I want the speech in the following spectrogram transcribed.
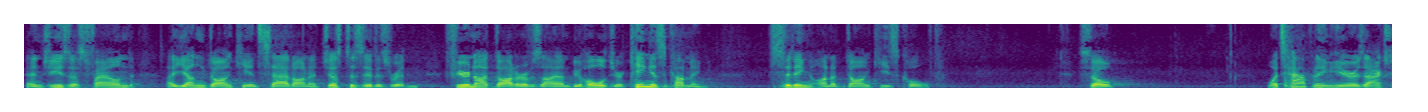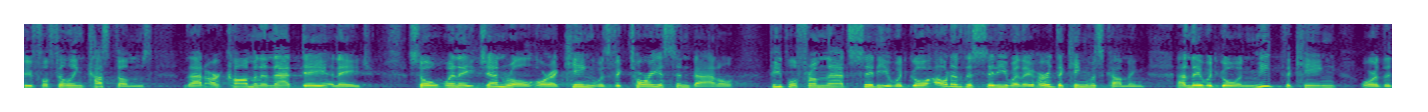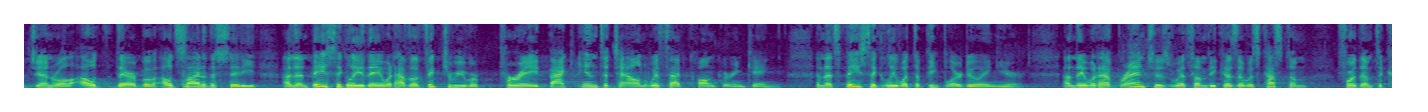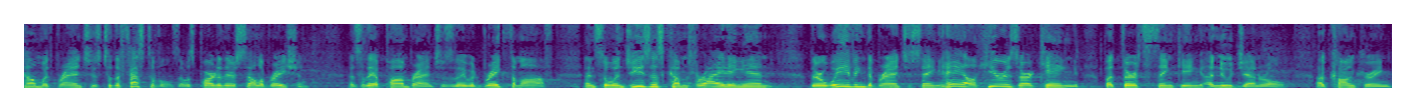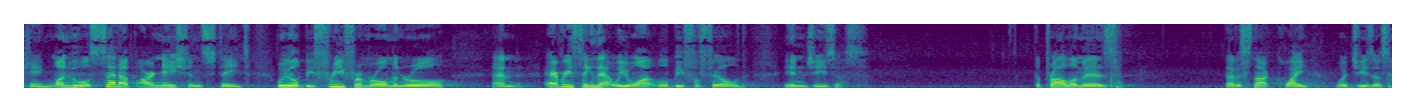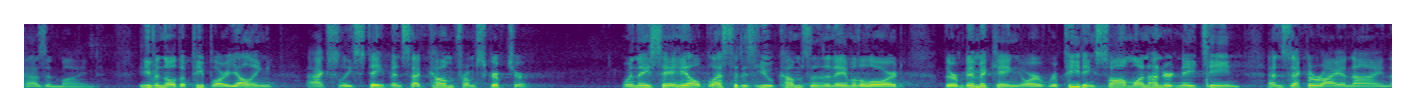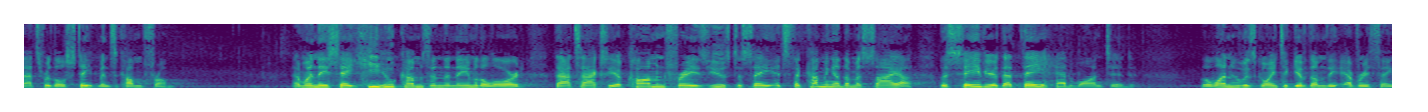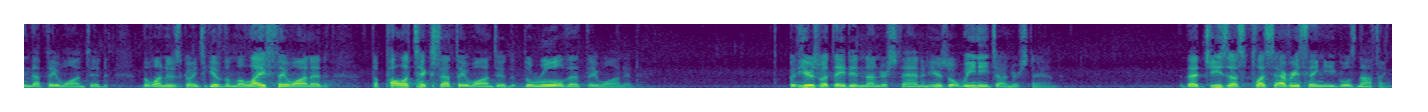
And Jesus found a young donkey and sat on it, just as it is written Fear not, daughter of Zion, behold, your king is coming, sitting on a donkey's colt. So, what's happening here is actually fulfilling customs that are common in that day and age. So when a general or a king was victorious in battle, people from that city would go out of the city when they heard the king was coming, and they would go and meet the king or the general out there outside of the city, and then basically they would have a victory parade back into town with that conquering king. And that's basically what the people are doing here. And they would have branches with them because it was custom for them to come with branches to the festivals. That was part of their celebration. And so they have palm branches. They would break them off. And so when Jesus comes riding in, they're waving the branches saying, Hail, here is our king. But they're thinking a new general, a conquering king, one who will set up our nation state. We will be free from Roman rule, and everything that we want will be fulfilled in Jesus. The problem is that it's not quite what Jesus has in mind even though the people are yelling actually statements that come from Scripture. When they say, Hail, blessed is he who comes in the name of the Lord, they're mimicking or repeating Psalm 118 and Zechariah 9. That's where those statements come from. And when they say, He who comes in the name of the Lord, that's actually a common phrase used to say it's the coming of the Messiah, the Savior that they had wanted, the one who was going to give them the everything that they wanted, the one who's going to give them the life they wanted, the politics that they wanted, the rule that they wanted. But here's what they didn't understand, and here's what we need to understand that Jesus plus everything equals nothing.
